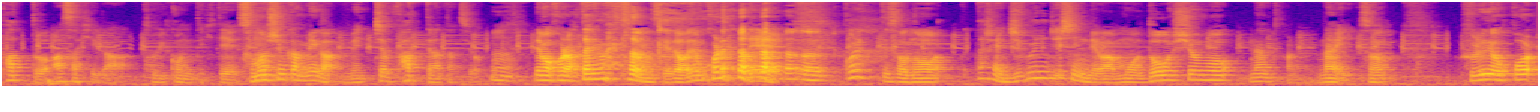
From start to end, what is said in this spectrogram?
パッと朝日が飛び込んできてその瞬間目がめっちゃパッてなったんですよ。うん。でもこれ当たり前だと思うんですけどでもこれって うん。これってその確かに自分自身ではもうどうしようもなんとかなない。その奮い起こ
